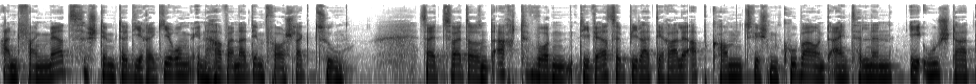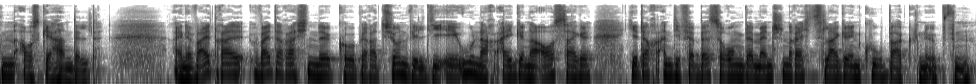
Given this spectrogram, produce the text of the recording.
Anfang März stimmte die Regierung in Havanna dem Vorschlag zu. Seit 2008 wurden diverse bilaterale Abkommen zwischen Kuba und einzelnen EU-Staaten ausgehandelt. Eine weiterreichende Kooperation will die EU nach eigener Aussage jedoch an die Verbesserung der Menschenrechtslage in Kuba knüpfen.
